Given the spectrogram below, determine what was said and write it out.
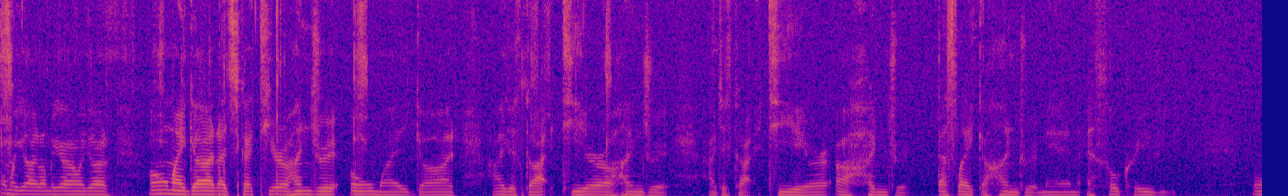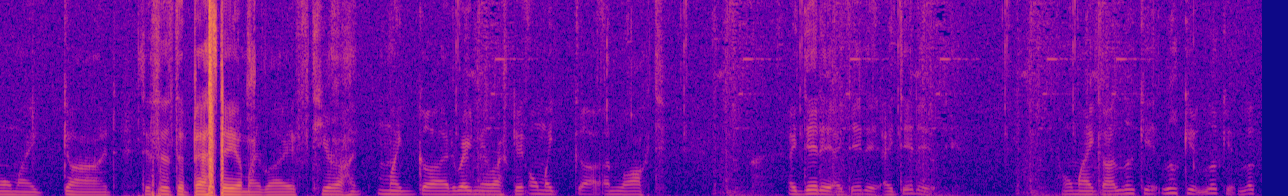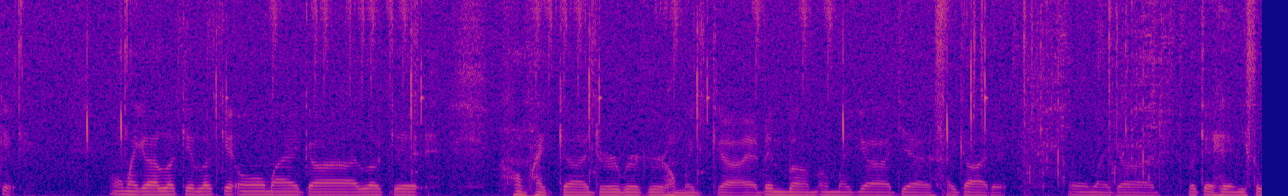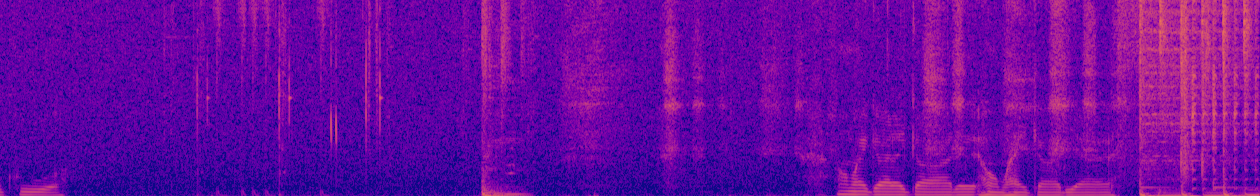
Oh my god, oh my god, oh my god. Oh my god, I just got tier 100. Oh my god. I just got tier 100. I just got tier 100. That's like 100, man. That's so crazy. Oh my god. This is the best day of my life. Tier 100. Oh my god. Ragnarok skin. Oh my god. Unlocked. I did it. I did it. I did it. Oh my god. Look it. Look it. Look it. Look it. Oh my god. Look it. Look it. Oh my god. Look it. Oh my god. Durburger. Oh my god. Bim bum. Oh my god. Yes. I got it. Oh my god. Look at him. He's so cool. Oh my god, I got it. Oh my god, yes.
